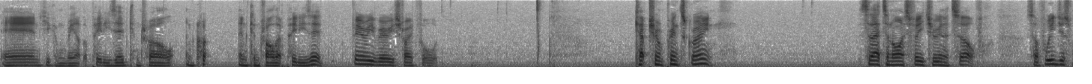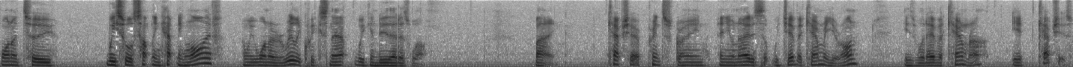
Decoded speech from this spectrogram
and you can bring up the PTZ control and, and control that PTZ. Very, very straightforward. Capture and print screen. So that's a nice feature in itself. So if we just wanted to we saw something happening live and we wanted a really quick snap, we can do that as well. Bang. Capture print screen and you'll notice that whichever camera you're on is whatever camera it captures.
